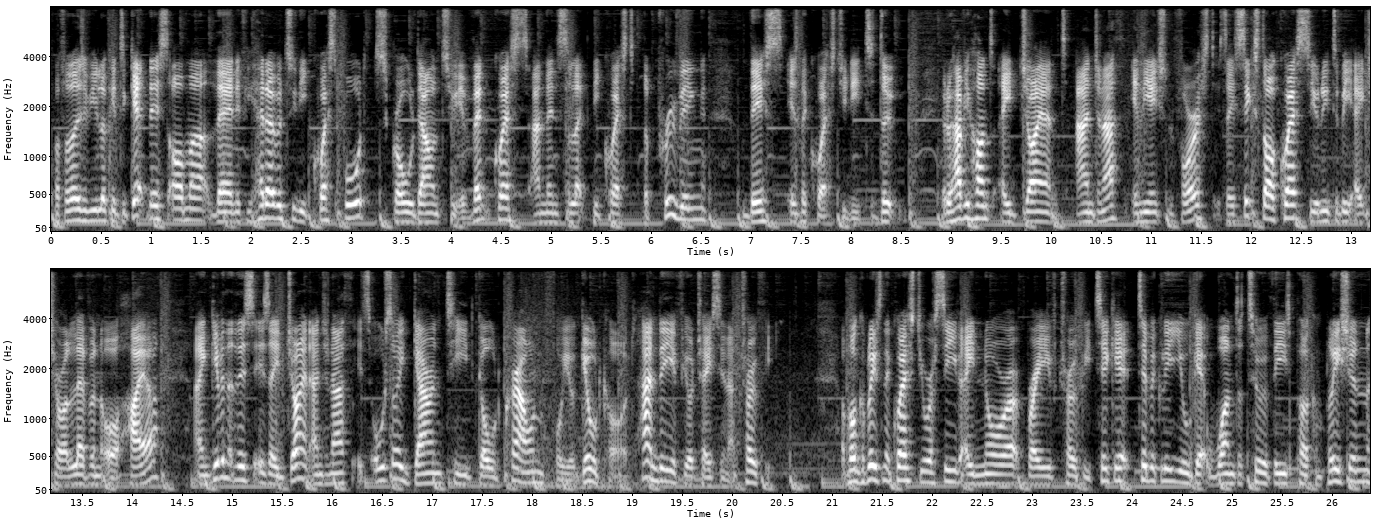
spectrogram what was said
But for those of you looking to get this armor, then if you head over to the quest board, scroll down to event quests, and then select the quest The Proving, this is the quest you need to do. It'll have you hunt a giant Anjanath in the Ancient Forest. It's a 6 star quest, so you'll need to be HR 11 or higher. And given that this is a giant Anjanath, it's also a guaranteed gold crown for your guild card. Handy if you're chasing that trophy. Upon completing the quest, you'll receive a Nora Brave trophy ticket. Typically, you'll get one to two of these per completion.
